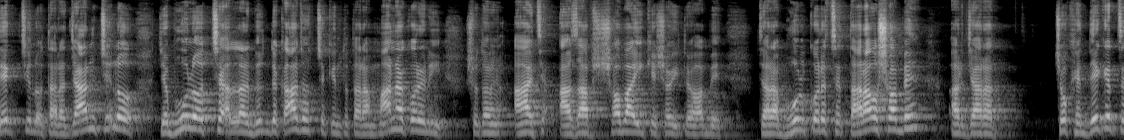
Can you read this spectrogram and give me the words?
দেখছিল, তারা জানছিল যে ভুল হচ্ছে, আল্লাহর বিরুদ্ধে কাজ হচ্ছে, কিন্তু তারা মানা করেনি। সুতরাং আজ আজাব সবাইকে সইতে হবে। যারা ভুল করেছে তারাও সবে, আর যারা চোখে দেখেছে,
